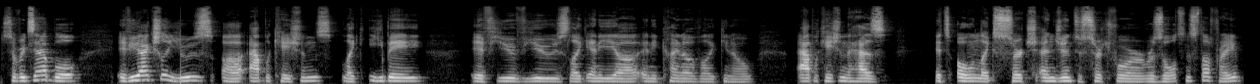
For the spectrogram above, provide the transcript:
So for example if you actually use uh, applications like ebay if you've used like any uh, any kind of like you know application that has its own like search engine to search for results and stuff, right?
